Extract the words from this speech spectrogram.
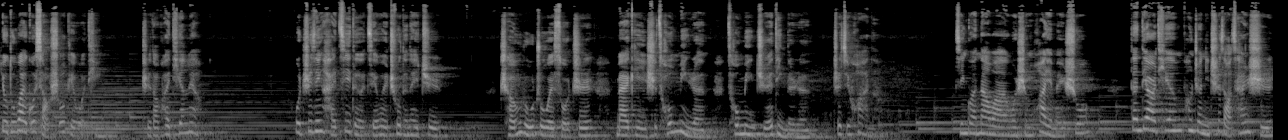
又读外国小说给我听。直到快天亮，我至今还记得结尾处的那句：“诚如诸位所知，Maggie 是聪明人，聪明绝顶的人。”这句话呢？尽管那晚我什么话也没说，但第二天碰着你吃早餐时，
